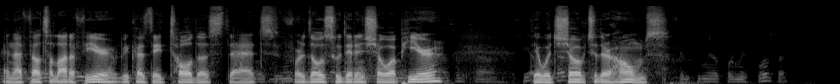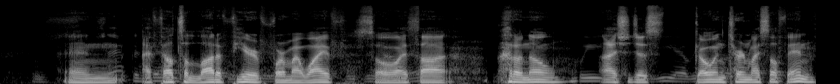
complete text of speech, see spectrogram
And I felt a lot of fear because they told us that for those who didn't show up here, they would show up to their homes. And I felt a lot of fear for my wife, so I thought, I don't know, I should just go and turn myself in.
